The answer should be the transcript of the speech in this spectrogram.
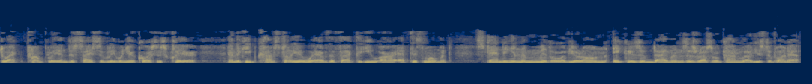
to act promptly and decisively when your course is clear, and to keep constantly aware of the fact that you are, at this moment, standing in the middle of your own acres of diamonds, as Russell Conwell used to point out.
